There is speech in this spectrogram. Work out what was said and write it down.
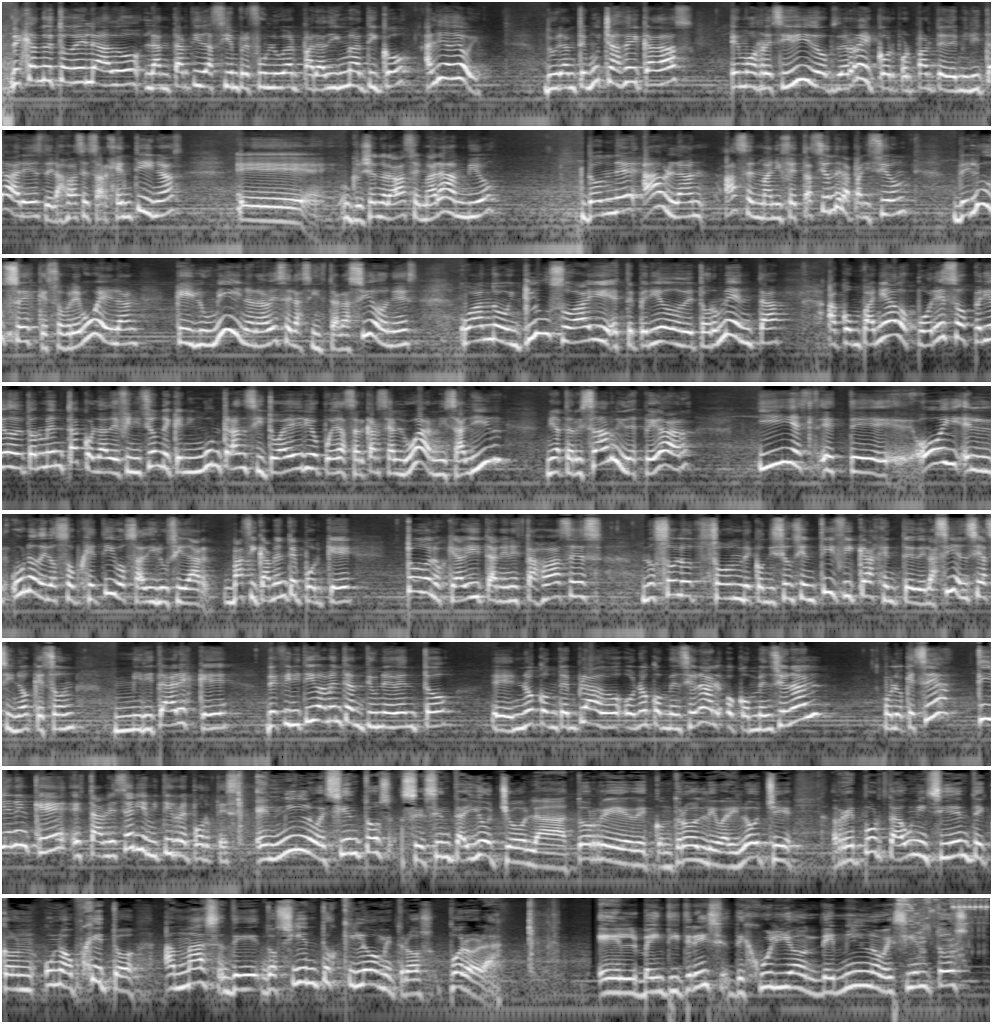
Dejando esto de lado, la Antártida siempre fue un lugar paradigmático al día de hoy. Durante muchas décadas hemos recibido de récord por parte de militares de las bases argentinas, eh, incluyendo la base Marambio, donde hablan, hacen manifestación de la aparición de luces que sobrevuelan, que iluminan a veces las instalaciones, cuando incluso hay este periodo de tormenta, acompañados por esos periodos de tormenta con la definición de que ningún tránsito aéreo puede acercarse al lugar, ni salir, ni aterrizar, ni despegar. Y este, hoy uno de los objetivos a dilucidar, básicamente porque todos los que habitan en estas bases no solo son de condición científica, gente de la ciencia, sino que son militares que definitivamente ante un evento eh, no contemplado o no convencional o convencional o lo que sea, tienen que establecer y emitir reportes. En 1968, la torre de control de Bariloche reporta un incidente con un objeto a más de 200 kilómetros por hora. El 23 de julio de 1968,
